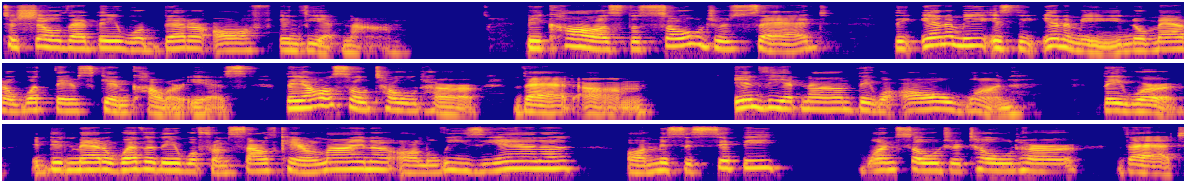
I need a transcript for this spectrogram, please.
to show that they were better off in Vietnam because the soldiers said the enemy is the enemy no matter what their skin color is. They also told her that um, in Vietnam, they were all one. They were, it didn't matter whether they were from South Carolina or Louisiana or Mississippi. One soldier told her that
